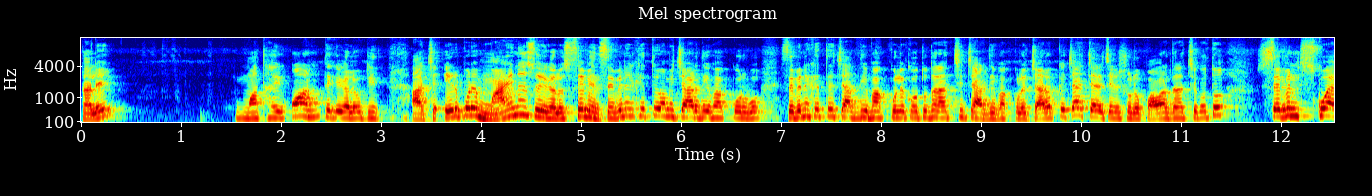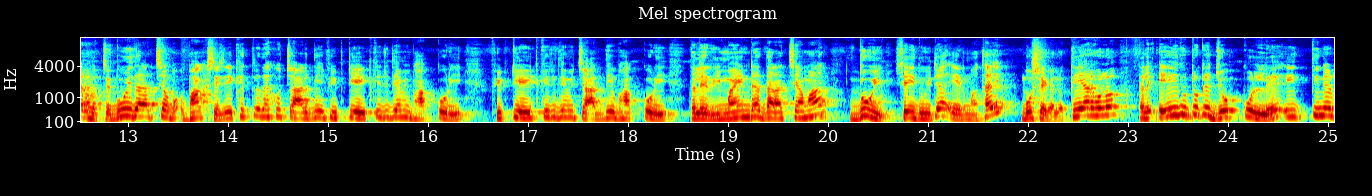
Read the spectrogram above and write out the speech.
তাহলে মাথায় ওয়ান থেকে গেল ঠিক আচ্ছা এরপরে মাইনাস হয়ে গেল সেভেন সেভেনের ক্ষেত্রেও আমি চার দিয়ে ভাগ করব। সেভেনের ক্ষেত্রে চার দিয়ে ভাগ করলে কত দাঁড়াচ্ছে? চার দিয়ে ভাগ করলে চার অক্ষে চার, চারে চারে ষোলো পাওয়ার দাঁড়াচ্ছে কত? সেভেন স্কোয়ার হচ্ছে, দুই দাঁড়াচ্ছে ভাগ শেষ। এক্ষেত্রে দেখো চার দিয়ে ফিফটি এইটকে যদি আমি ভাগ করি ফিফটি এইটকে যদি আমি চার দিয়ে ভাগ করি, তাহলে রিমাইন্ডার দাঁড়াচ্ছে আমার দুই। সেই দুইটা এর মাথায় বসে গেল। ক্লিয়ার হলো? তাহলে এই দুটোকে যোগ করলে, এই তিনের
